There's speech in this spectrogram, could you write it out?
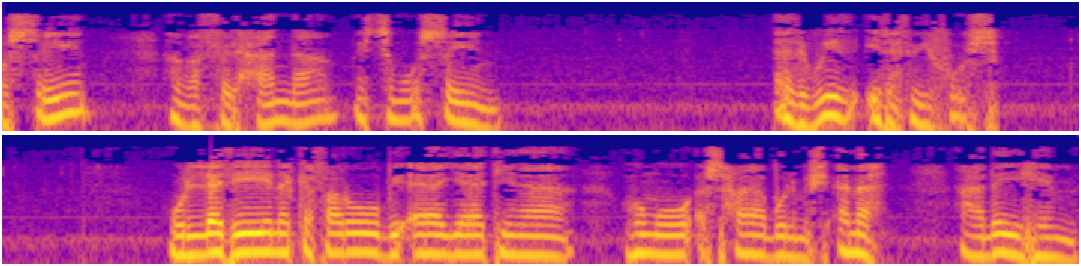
الصين غف الحانة الصين. أذوذ إذا ثيفوش والذين كفروا بآياتنا هم أصحاب المشأمة عليهم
